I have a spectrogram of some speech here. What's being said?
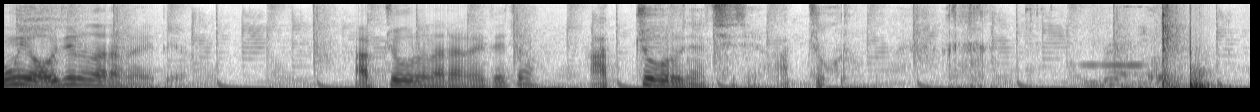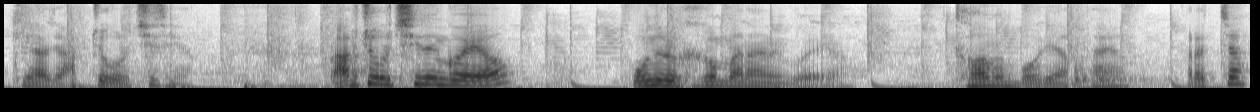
공이 어디로 날아가야 돼요? 앞쪽으로 날아가야 되죠? 앞쪽으로 그냥 치세요. 앞쪽으로. 이렇게 해가지고 앞쪽으로 치세요. 앞쪽으로 치는 거예요. 오늘은 그것만 하는 거예요. 더 하면 머리 아파요. 알았죠?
